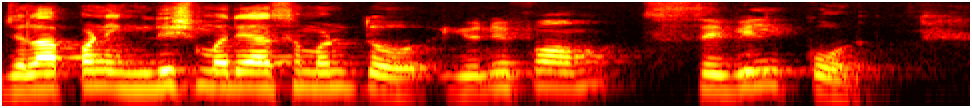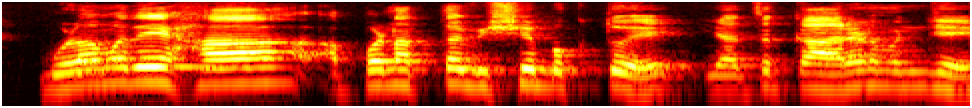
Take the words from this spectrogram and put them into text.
ज्याला आपण इंग्लिशमध्ये असं म्हणतो युनिफॉर्म सिव्हिल कोड मुळामध्ये हा आपण आत्ता विषय बघतोय याचं कारण म्हणजे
